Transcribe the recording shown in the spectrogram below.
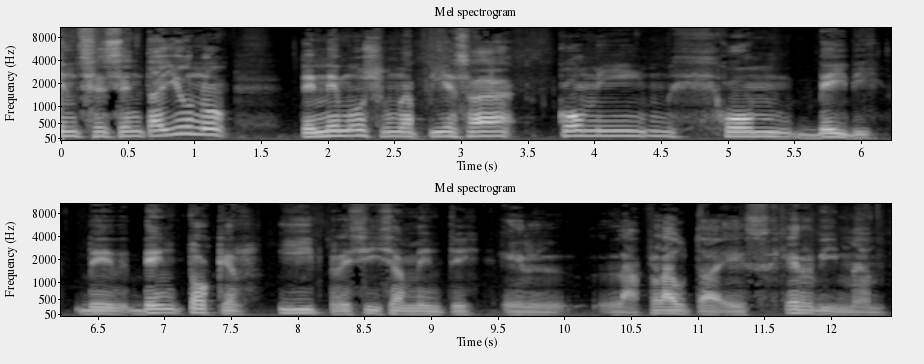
En 61 tenemos una pieza Coming Home Baby de Ben Tucker y precisamente el, la flauta es Herbie Mann.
